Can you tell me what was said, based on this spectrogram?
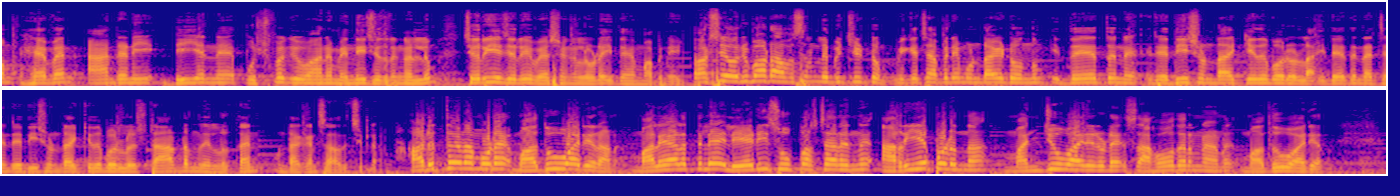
Bheeshmaparvam Heaven Antony D N A Pushpavimanam എന്നീ ചിത്രങ്ങളിലും ചെറിയ ചെറിയ വേഷങ്ങളിലൂടെ ഇദ്ദേഹം അഭിനയിച്ചു. പക്ഷേ ഒരുപാട് അവസരം ലഭിച്ചിട്ടും മികച്ച അഭിനയം ഉണ്ടായിട്ടൊന്നും ഇദ്ദേഹത്തിന് രതീഷ് ഉണ്ടാക്കിയതുപോലുള്ള ഇദ്ദേഹത്തിന്റെ അച്ഛൻ രതീഷ് ഉണ്ടാക്കിയതുപോലുള്ള സ്റ്റാർഡം നിലനിർത്താൻ ഉണ്ടാക്കാൻ സാധിച്ചില്ല. അടുത്ത നമ്മുടെ മധു വാര്യറാണ് മലയാളത്തിലെ ലേഡി സൂപ്പർ സ്റ്റാർ എന്ന് അറിയപ്പെടുന്ന മഞ്ജു വാര്യരുടെ സഹോദരനാണ് മധു വാര്യർ.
